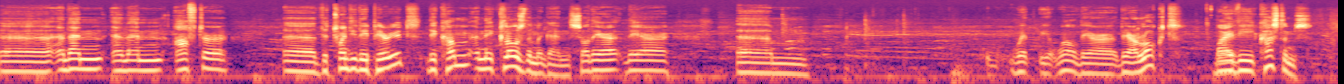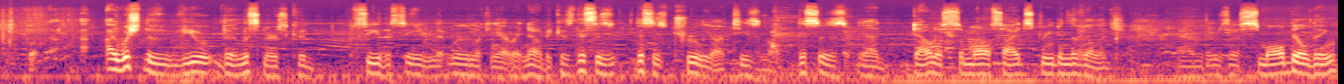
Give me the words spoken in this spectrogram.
uh, and then and then after uh, the 20 day period they come and they close them again. So they are they are um, with, well they are they are locked by Right. the customs. I wish the viewer, the listeners, could see the scene that we're looking at right now because this is this is truly artisanal. This is uh, down a small side street in the village, and there's a small building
